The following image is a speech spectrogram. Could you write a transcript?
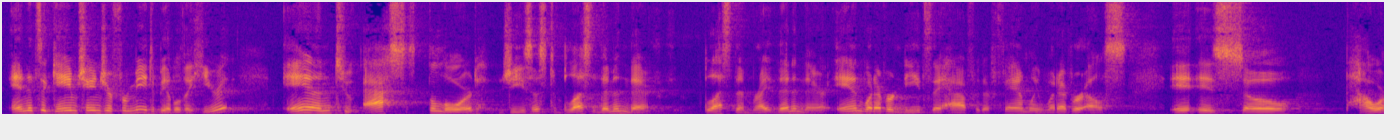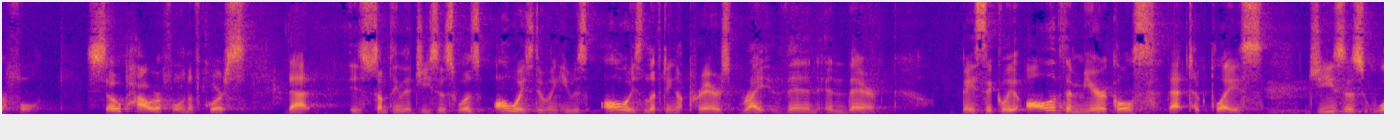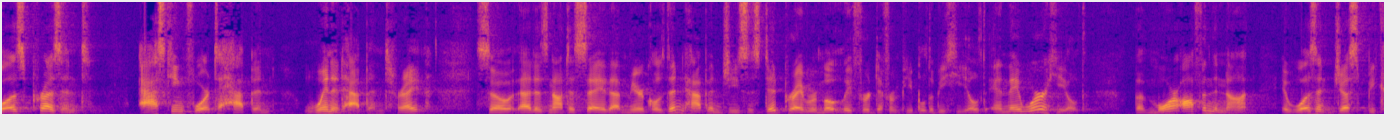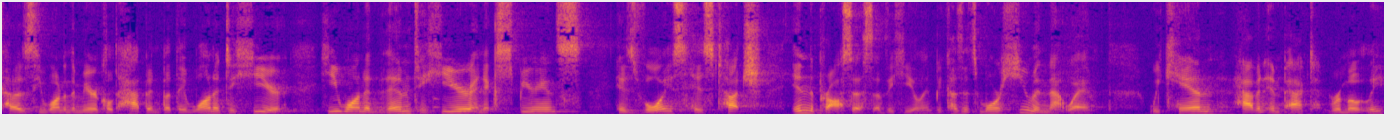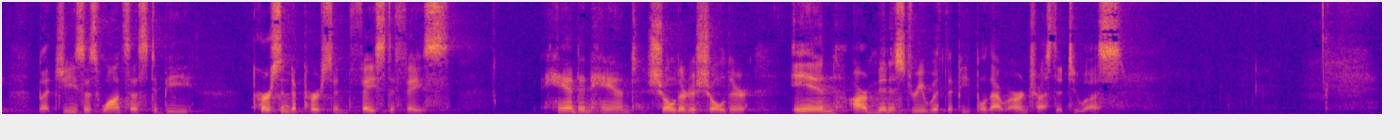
And it's a game changer for me to be able to hear it and to ask the Lord Jesus to bless them in there, bless them right then and there, and whatever needs they have for their family, whatever else. It is so powerful, so powerful, and of course that is something that Jesus was always doing. He was always lifting up prayers right then and there. Basically, all of the miracles that took place, Jesus was present, asking for it to happen when it happened, right? So that is not to say that miracles didn't happen. Jesus did pray remotely for different people to be healed, and they were healed. But more often than not, it wasn't just because he wanted the miracle to happen, but they wanted to hear, he wanted them to hear and experience his voice, his touch in the process of the healing, because it's more human that way. We can have an impact remotely, but Jesus wants us to be person to person, face to face hand in hand, shoulder to shoulder, in our ministry with the people that are entrusted to us.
